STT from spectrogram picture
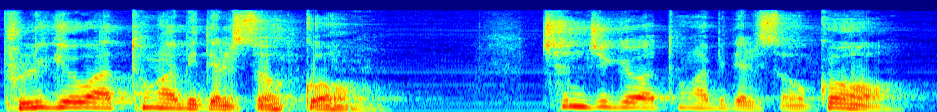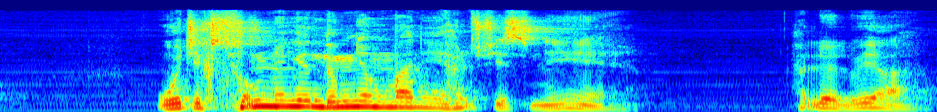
불교와 통합이 될 수 없고 천주교와 통합이 될 수 없고 오직 성령의 능력만이 할 수 있으니 할렐루야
